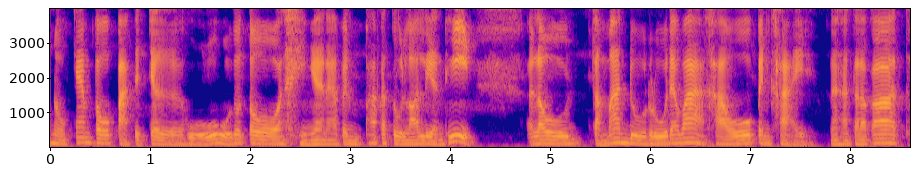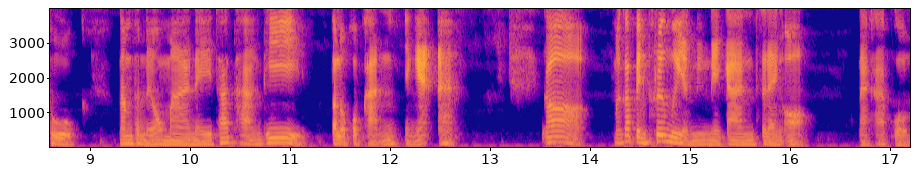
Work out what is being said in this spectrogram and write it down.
โหนกแก้มโตปากจะเจอหูหูโตๆอะไรอย่างเงี้ยนะเป็นภาพการ์ตูนล้อเลียนที่เราสามารถดูรู้ได้ว่าเขาเป็นใครนะฮะแต่แล้วก็ถูก นำเสนอออกมาในท่าทางที่ตลกขบขันอย่างเงี้ยอะก็มันก็เป็นเครื่องมืออย่างหนึ่งในการแสดงออกนะครับผม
